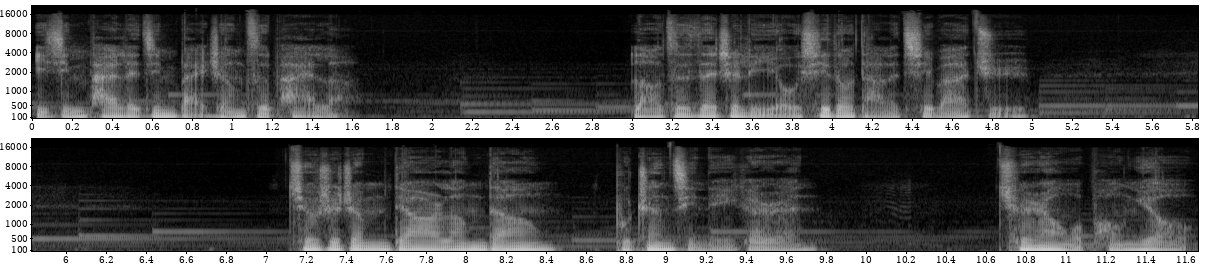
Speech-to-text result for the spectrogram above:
已经拍了近百张自拍了。老子在这里游戏都打了七八局。就是这么吊儿郎当、不正经的一个人，却让我朋友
